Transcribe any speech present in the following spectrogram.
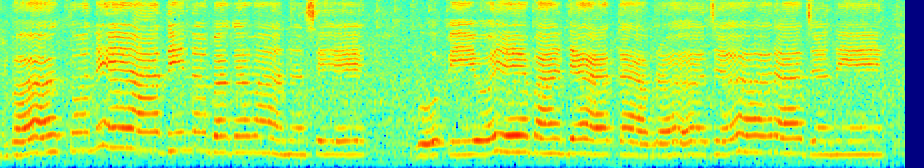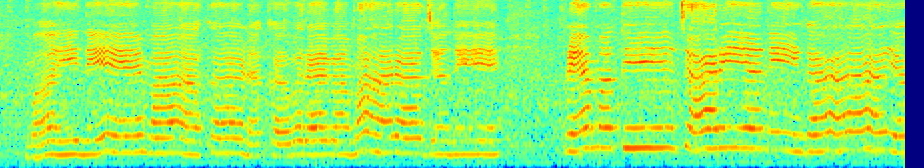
ભક્તોને આદિન ભગવાન છે. ગોપીઓએ બાંધ્યા તા વ્રજ રાજને. મહિને માખણ ખવરાવ્યા મહારાજને. પ્રેમથી ચારિયની ગાય.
